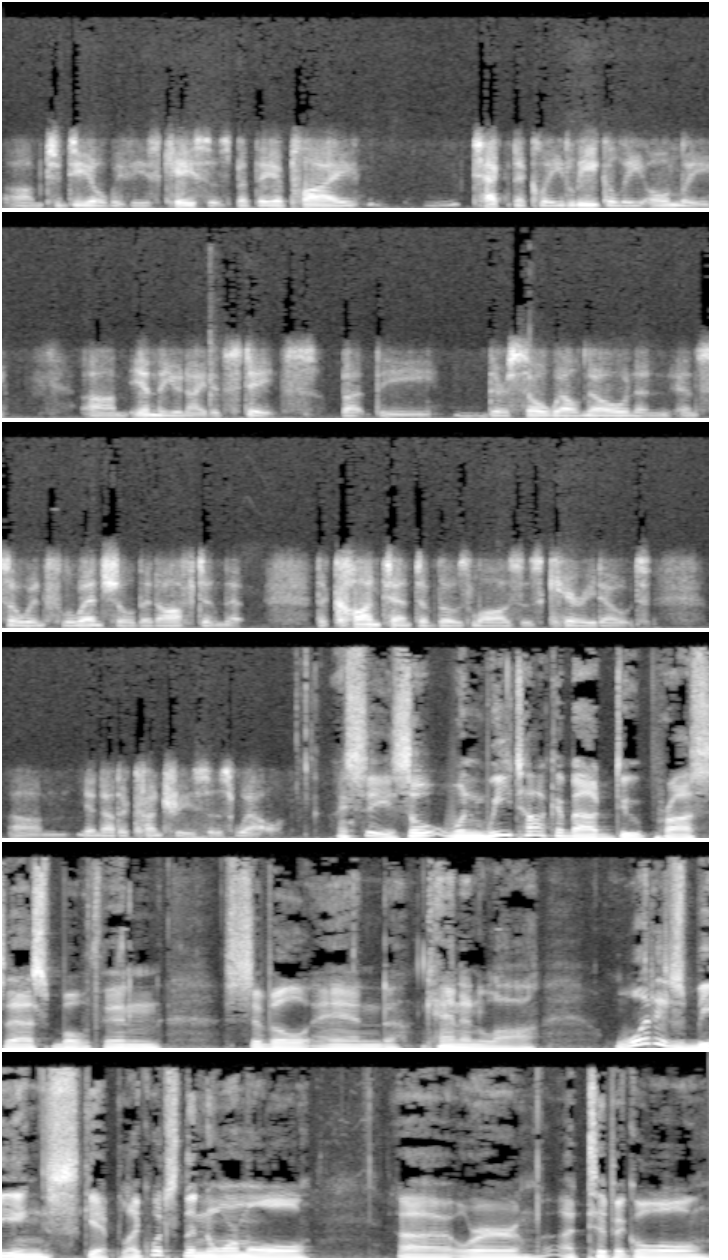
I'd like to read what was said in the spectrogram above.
um, to deal with these cases, but they apply technically, legally only um, in the United States, but the they're so well known and, and so influential that often that the content of those laws is carried out um, in other countries as well. I see. So when we talk about due process, both in civil and canon law, what is being skipped? Like, what's the normal uh, or a typical?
